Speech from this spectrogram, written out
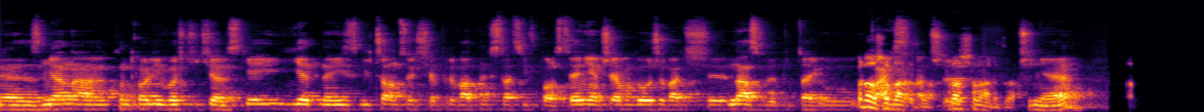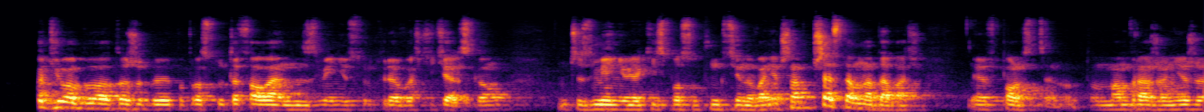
e, zmiana kontroli właścicielskiej jednej z liczących się prywatnych stacji w Polsce. Ja nie wiem, czy ja mogę używać nazwy tutaj u Proszę Państwa, bardzo, czy, proszę bardzo. czy nie. Chodziłoby o to, żeby po prostu TVN zmienił strukturę właścicielską, czy zmienił jakiś sposób funkcjonowania, czy nawet przestał nadawać w Polsce. No, to mam wrażenie, że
